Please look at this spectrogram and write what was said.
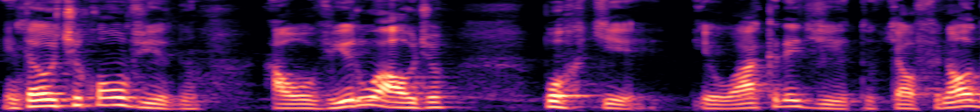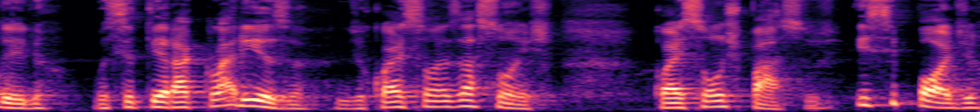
Então eu te convido a ouvir o áudio, porque eu acredito que ao final dele você terá clareza de quais são as ações, quais são os passos e se pode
